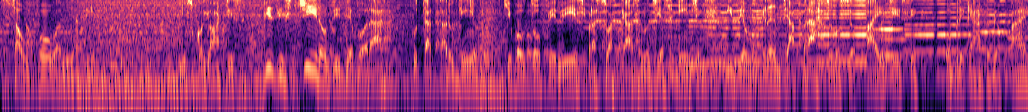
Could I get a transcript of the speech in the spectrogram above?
salvou a minha vida. E os coiotes desistiram de devorar o tartaruguinho, que voltou feliz para sua casa no dia seguinte e deu um grande abraço no seu pai e disse: Obrigado, meu pai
